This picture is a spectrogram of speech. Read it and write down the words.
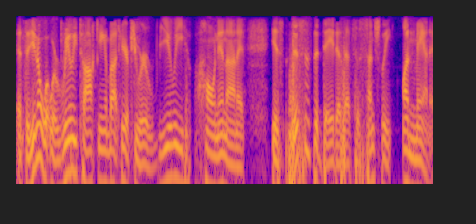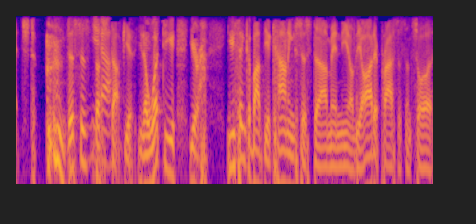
and said, you know what we're really talking about here, if you were really hone in on it, is this is the data that's essentially unmanaged. this is the stuff. You, you know, what do you, you're, you think about the accounting system and you know the audit process and so on.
